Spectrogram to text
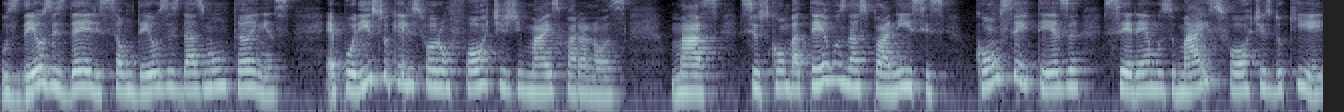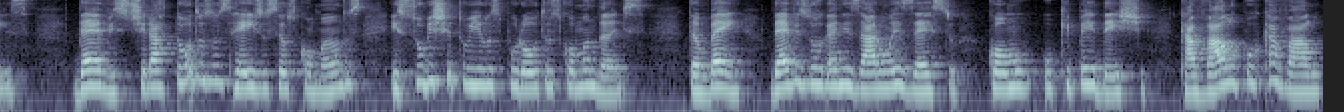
Os deuses deles são deuses das montanhas. É por isso que eles foram fortes demais para nós. Mas, se os combatermos nas planícies, com certeza seremos mais fortes do que eles. Deves tirar todos os reis dos seus comandos e substituí-los por outros comandantes. Também deves organizar um exército como o que perdeste, cavalo por cavalo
